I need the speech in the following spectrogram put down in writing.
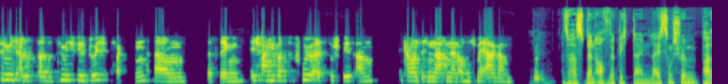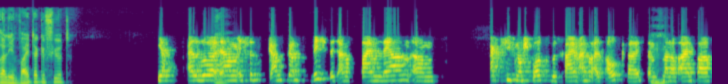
ziemlich alles, also ziemlich viel durchtakten. Ähm, deswegen, ich fange lieber zu früh als zu spät an. Dann kann man sich im Nachhinein auch nicht mehr ärgern. Also hast du dann auch wirklich dein Leistungsschwimmen parallel weitergeführt? Ja, also ja. Ähm, ich finde es ganz, ganz wichtig, einfach beim Lernen ähm, aktiv noch Sport zu betreiben, einfach als Ausgleich, damit mhm. man auch einfach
